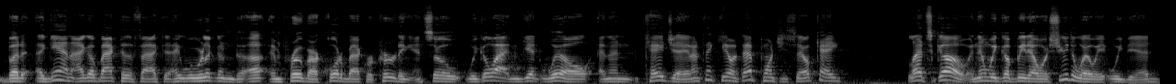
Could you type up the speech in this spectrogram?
But again, I go back to the fact that hey, we're looking to uh, improve our quarterback recruiting, and so we go out and get Will and then KJ, and I think you know at that point you say, okay, let's go, and then we go beat LSU the way we, we did,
